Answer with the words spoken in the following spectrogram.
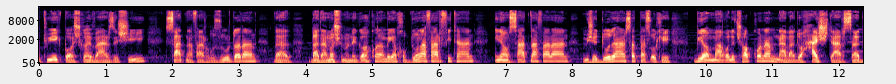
توی یک باشگاه ورزشی 100 نفر حضور دارن و بدناشون رو نگاه کنم بگم خب دو نفر فیتن اینا هم 100 نفرن میشه دو درصد پس اوکی بیام مقاله چاپ کنم 98 درصد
